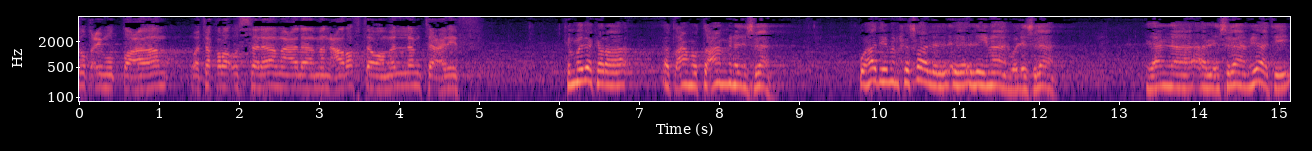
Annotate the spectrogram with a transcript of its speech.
تطعم الطعام وتقرأ السلام على من عرفت ومن لم تعرف. ثم ذكر إطعام الطعام من الإسلام. وهذه من خصال الإيمان والإسلام لأن الإسلام يأتي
